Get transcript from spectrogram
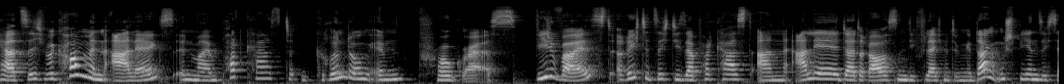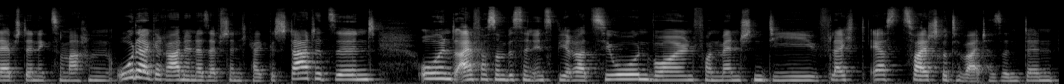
Herzlich willkommen, Alex, in meinem Podcast Gründung in Progress. Wie du weißt, richtet sich dieser Podcast an alle da draußen, die vielleicht mit dem Gedanken spielen, sich selbstständig zu machen oder gerade in der Selbstständigkeit gestartet sind und einfach so ein bisschen Inspiration wollen von Menschen, die vielleicht erst zwei Schritte weiter sind. Denn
